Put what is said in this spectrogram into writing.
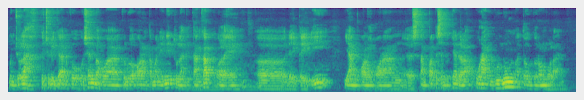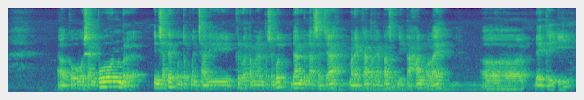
Muncullah kecurigaan kehususan bahwa kedua orang teman ini telah ditangkap oleh e, DITI yang oleh orang e, setempat disebutnya adalah orang gunung atau gerombolan. E, Ko Hussein pun ber, inisiatif untuk mencari kedua teman tersebut dan benar saja mereka ternyata ditahan oleh eh, DTI.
